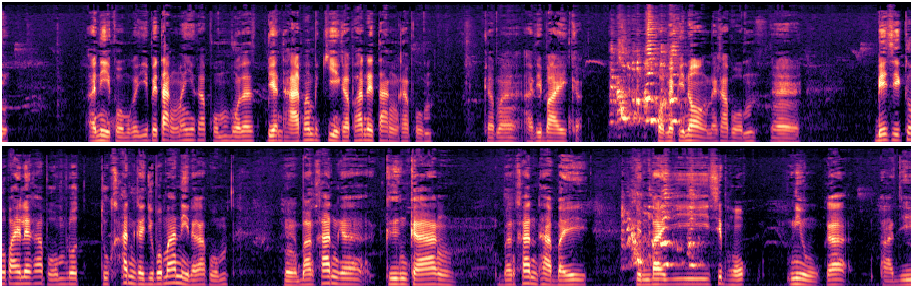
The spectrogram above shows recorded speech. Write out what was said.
นี่อันนี้ผมก็อีไปตั้งไม่ครับผมหัวจะเปลี่ยนฐานมาเมื่อกี้ครับพันได้ตั้งครับ ผมก็มาอธิบายกับพ่อแม่พี่น้องนะครับ ผมเออเบสิกตัวไปเลยครับ ผมรถทุกขั้นก็อยู่ประมาณนี้นะครับ ผมบางขั้นก็กึ่งกลาง บางขั้นถ้าใบเป็นใบสิบหกนิ้วก็อาจจะ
